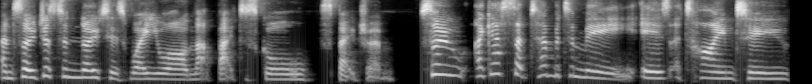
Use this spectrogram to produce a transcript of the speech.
And so just to notice where you are on that back to school spectrum. So I guess September to me is a time to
